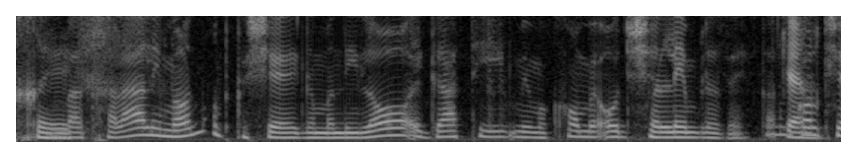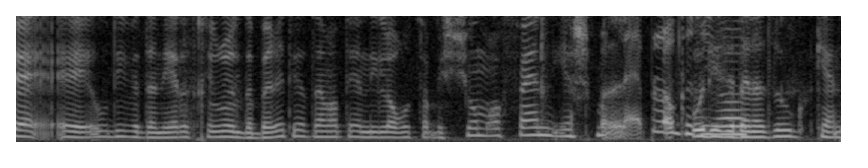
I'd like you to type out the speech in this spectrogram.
שלך. אה, בהתחלה היה לי מאוד מאוד קשה, גם אני לא הגעתי ממקום מאוד שלם לזה. קודם כן. כל, כשאודי ודניאל התחילו לדבר איתי זה, אמרתי, אני לא רוצה בשום אופן, יש מלא בלוגריות. אודי זה בן הזוג? כן.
